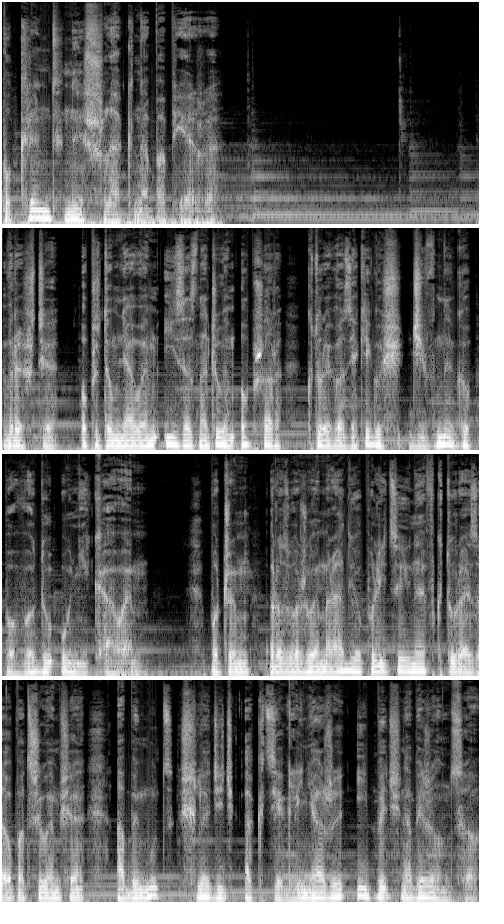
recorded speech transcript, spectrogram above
pokrętny szlak na papierze. Wreszcie oprzytomniałem i zaznaczyłem obszar, którego z jakiegoś dziwnego powodu unikałem. Po czym rozłożyłem radio policyjne, w które zaopatrzyłem się, aby móc śledzić akcje gliniarzy i być na bieżąco.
